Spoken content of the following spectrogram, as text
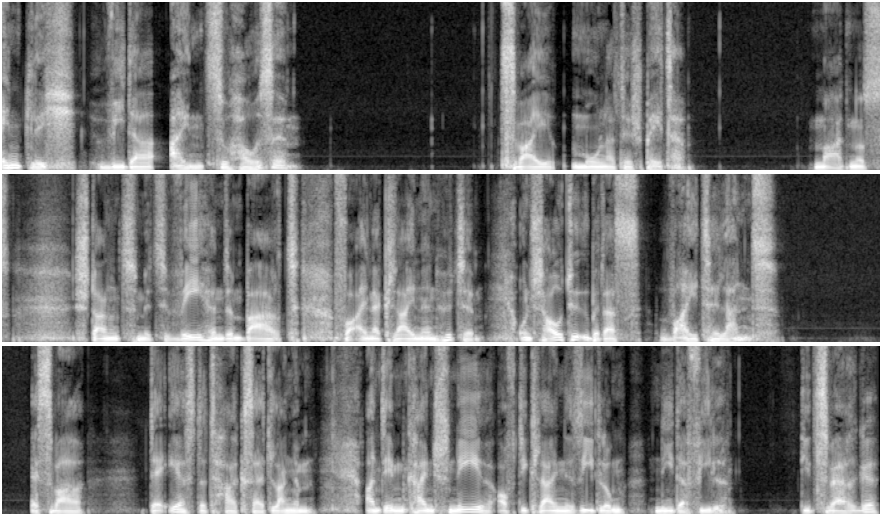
endlich wieder ein Zuhause. Zwei Monate später. Magnus stand mit wehendem Bart vor einer kleinen Hütte und schaute über das weite Land. Es war der erste Tag seit langem, an dem kein Schnee auf die kleine Siedlung niederfiel. Die Zwerge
